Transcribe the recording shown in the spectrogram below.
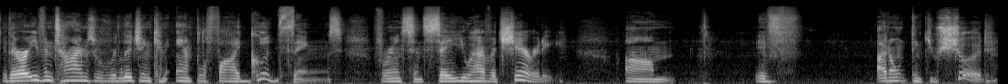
there are even times where religion can amplify good things. For instance, say you have a charity. Um, if I don't think you should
